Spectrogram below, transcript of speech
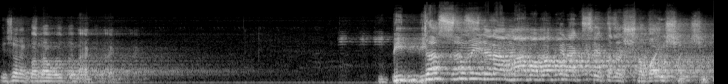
পিছনে কথা বলতে না বৃদ্ধাশ্রমে যারা মা বাবাকে রাখছে, তারা সবাই শিক্ষিত।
